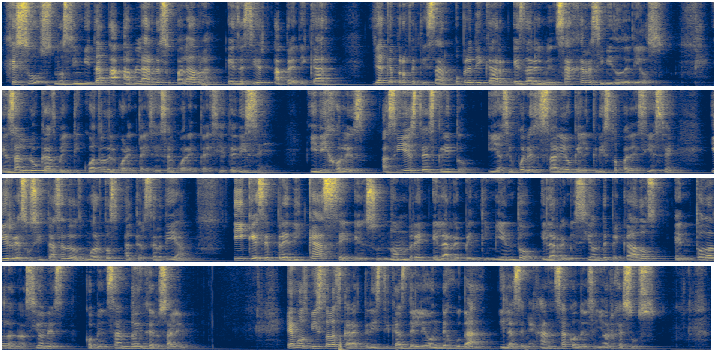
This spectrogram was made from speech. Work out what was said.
Jesús nos invita a hablar de su palabra, es decir, a predicar, ya que profetizar o predicar es dar el mensaje recibido de Dios. En San Lucas 24 del 46 al 47 dice, y díjoles, así está escrito, y así fue necesario que el Cristo padeciese y resucitase de los muertos al tercer día, y que se predicase en su nombre el arrepentimiento y la remisión de pecados en todas las naciones, comenzando en Jerusalén. Hemos visto las características del león de Judá y la semejanza con el Señor Jesús.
